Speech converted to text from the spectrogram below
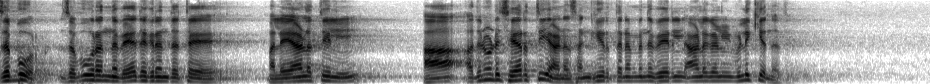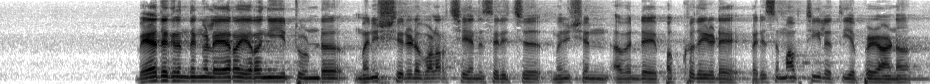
ജബൂർ ജബൂർ എന്ന വേദഗ്രന്ഥത്തെ മലയാളത്തിൽ ആ അതിനോട് ചേർത്തിയാണ് സങ്കീർത്തനം എന്ന പേരിൽ ആളുകൾ വിളിക്കുന്നത്. വേദഗ്രന്ഥങ്ങളേറെ ഇറങ്ങിയിട്ടുണ്ട്. മനുഷ്യരുടെ വളർച്ചയനുസരിച്ച് മനുഷ്യൻ അവന്റെ പക്വതയുടെ പരിസമാപ്തിയിലെത്തിയപ്പോഴാണ്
